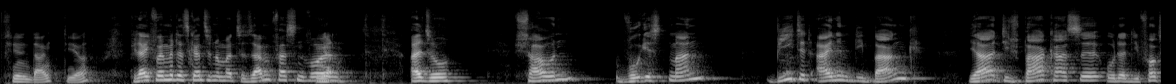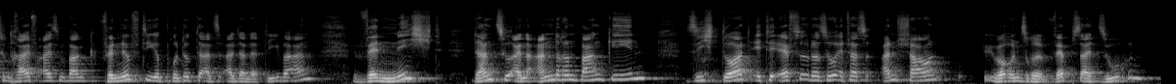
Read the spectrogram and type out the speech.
Vielen Dank dir. Vielleicht wollen wir das Ganze nochmal zusammenfassen wollen. Ja. Also schauen, wo ist man? Bietet einem die Bank, ja, die Sparkasse oder die Volks- und Raiffeisenbank vernünftige Produkte als Alternative an? Wenn nicht, dann zu einer anderen Bank gehen, sich dort ETFs oder so etwas anschauen, über unsere Website suchen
